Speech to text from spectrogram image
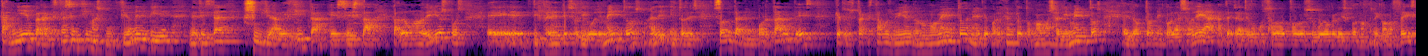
también para que estas enzimas funcionen bien, necesitan su llavecita, que es esta, cada uno de ellos, pues eh, diferentes oligoelementos, ¿vale? Entonces, son tan importantes que resulta que estamos viviendo en un momento en el que, por ejemplo, tomamos alimentos. El doctor Nicolás Olea, catedrático como todos seguro que le conocéis,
